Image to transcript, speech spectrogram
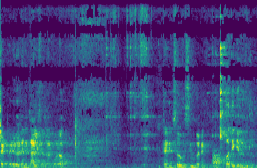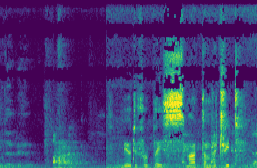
भेटेको झन् चालिस हजार भयो Italian servicing करें कति किलोमिटर पुग्यो अठार Beautiful place, Martam Retreat. Oh,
